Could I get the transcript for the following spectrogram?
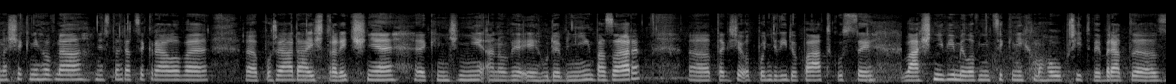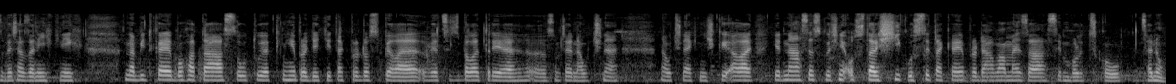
Naše knihovna města Hradce Králové eh, pořádá již tradičně eh, knižní a nově i hudební bazar, eh, takže od pondělí do pátku si vášniví milovníci knih mohou přijít vybrat z vyřazených knih. Nabídka je bohatá, jsou tu jak knihy pro děti, tak pro dospělé, věci z beletrie, samozřejmě naučné, naučné knížky, ale jedná se skutečně o starší kusy, také je prodáváme za symbolickou cenu.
